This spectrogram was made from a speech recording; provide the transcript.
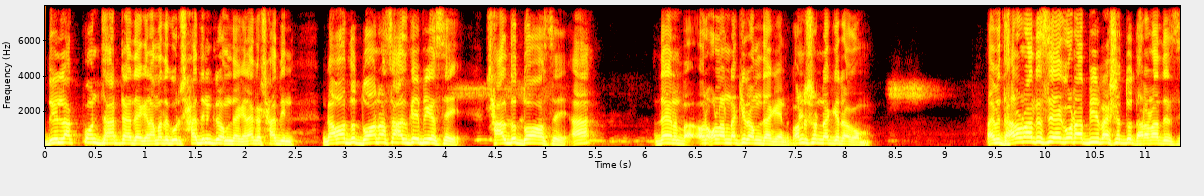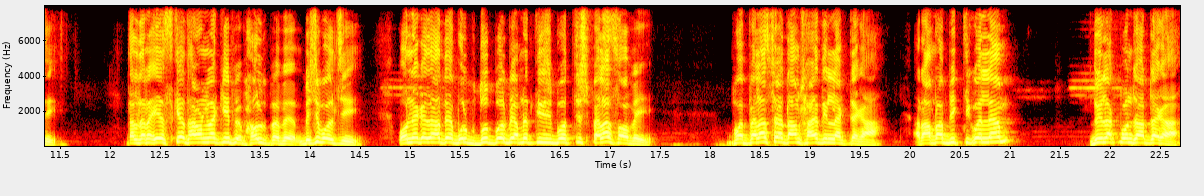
দুই লাখ পঞ্চাশ হাজার টাকা দেখেন। আমাদের গরু স্বাধীন কিরম দেখেন? আগে স্বাধীন। গাওয়া দুধ দন আছে আজকে বিয়েছে। শাল দুধ দ আছে হ্যাঁ? দেখেন ওর ওলানটা কিরম দেখেন? কন্ডিশনটা কীরকম? আমি ধারণা দিছি এই গোটা বিশ বাইশের দুধ ধারণা দিছি। তাহলে তারা এসকে ধারণা কি ফাউল পাবে? বেশি বলছি। অনেকে বল- দুধ বলবি, আপনার তিরিশ বত্রিশ প্লাস হবে। প্লাস দাম সাড়ে তিন লাখ টাকা। আর আমরা বিক্রি করলাম দুই লাখ পঞ্চাশ টাকা।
